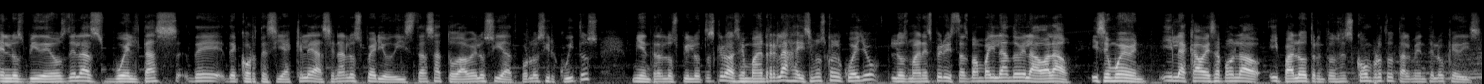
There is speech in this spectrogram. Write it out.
En los videos de las vueltas de, cortesía que le hacen a los periodistas a toda velocidad por los circuitos, mientras los pilotos que lo hacen van relajadísimos con el cuello, los manes periodistas van bailando de lado a lado y se mueven y la cabeza para un lado y para el otro, entonces compro totalmente lo que dice.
